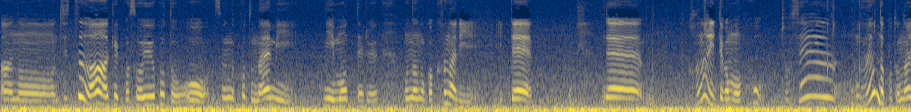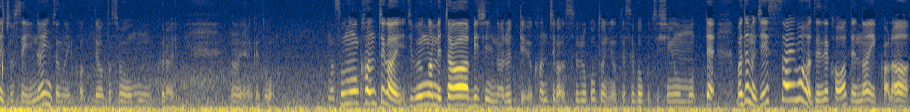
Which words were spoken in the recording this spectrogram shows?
あの実は結構そういうことをそういうこと悩みに持ってる女の子かなりいてでかなりっていうかもう女性悩んだことない女性いないんじゃないかって私は思うくらいなんやけど。まあ、その勘違い自分がめちゃ美人になるっていう勘違いをすることによってすごく自信を持って、まあ、でも実際は全然変わってないから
